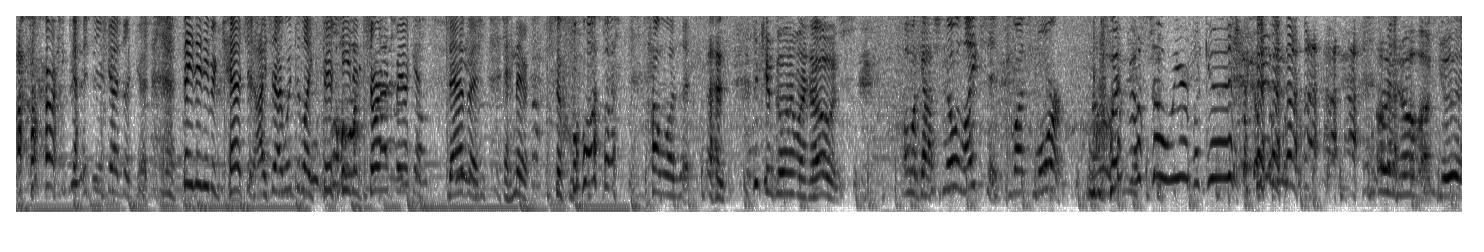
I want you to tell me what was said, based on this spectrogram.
Alright guys, you guys are good. They didn't even catch it. I said I went to like 15 and started back at 7. And there, so what? How was it? it kept going in my nose. Oh my gosh, Noah likes it. He wants more. it feels so weird, but good. I don't even know if I'm good.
